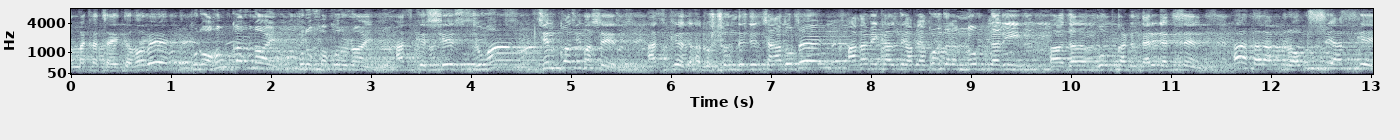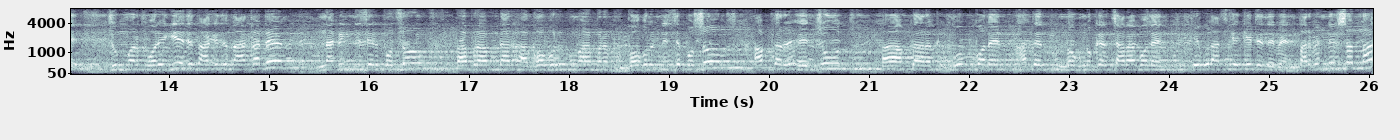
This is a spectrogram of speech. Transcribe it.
আল্লাহকে চাইতে হবে। কোনো অহংকার নয়, কোনো ফকর নয়। আজকে শেষ জুমা জিলকস মাসের আজকে সন্ধ্যে যে চাঁদ ওঠে, আগামীকাল থেকে আপনি এখন যারা নোখ দাড়ি যারা বুক কাটেন দাড়ি রাখছেন হ্যাঁ তারা আপনারা অবশ্যই আজকে জুম্মার পরে গিয়ে যেটা আগে যে না কাটেন নাবিন নিচের পশম, তারপর আপনার গবল মানে গবলের নিচে পশম, আপনার চুল আপনার গোপ বলেন, হাতের নখ, নখের চারা বলেন, এগুলো আজকে কেটে নেবেন। পারবেন ইনশাল্লাহ?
